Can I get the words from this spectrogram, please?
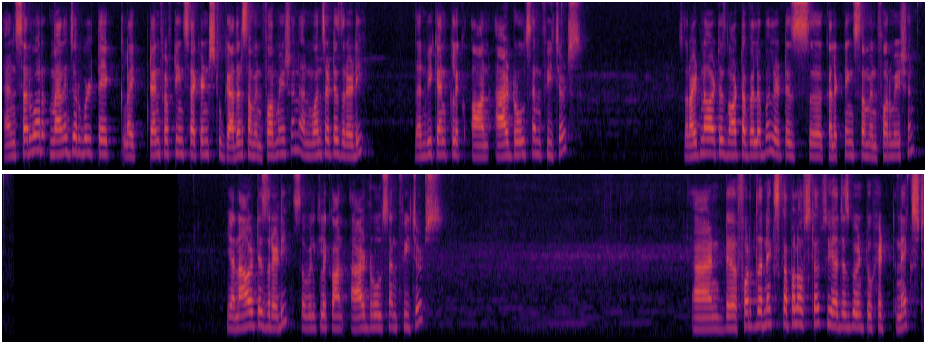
And server manager will take like 10 15 seconds to gather some information and once it is ready then we can click on add roles and features. So right now it is not available. It is uh, collecting some information. Yeah now it is ready. So we'll click on add roles and features. And uh, for the next couple of steps we are just going to hit next.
